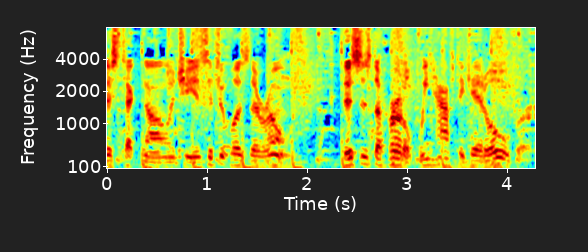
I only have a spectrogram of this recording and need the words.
this technology as if it was their own. This is the hurdle we have to get over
